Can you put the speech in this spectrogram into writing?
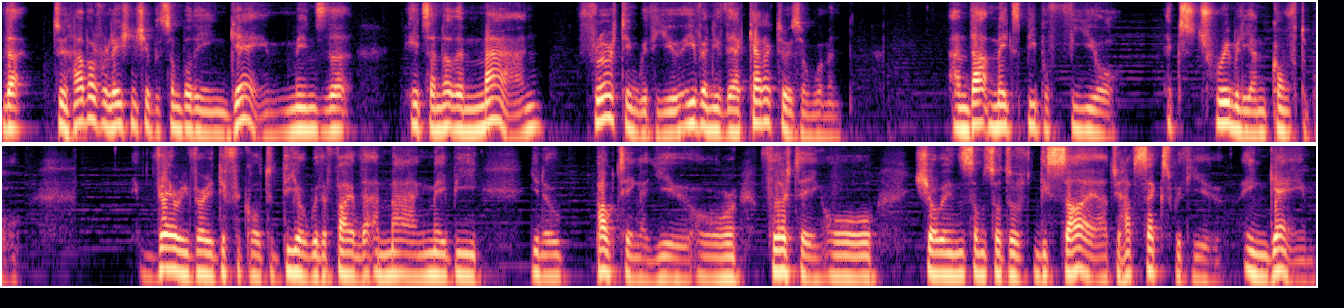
that to have a relationship with somebody in game means that it's another man flirting with you, even if their character is a woman. And that makes people feel extremely uncomfortable very, very difficult to deal with the fact that a man may be, you know, pouting at you or flirting or showing some sort of desire to have sex with you in game.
